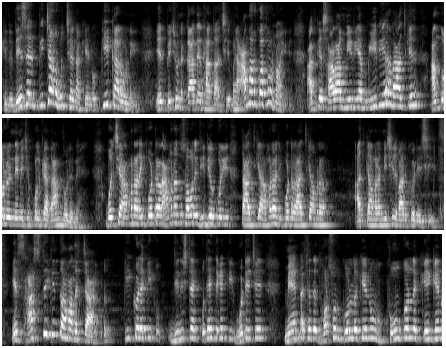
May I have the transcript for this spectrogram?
কিন্তু দেশের বিচার হচ্ছে না কেন? কি কারণে? এর পেছনে কাদের হাত আছে? ভাই, আমার কথাও নয়। আজকে সারা মিডিয়া, মিডিয়ারা আজকে আন্দোলন নেমেছে, কলকাতা আন্দোলনে। বলছে, আমরা রিপোর্টার আমরা তো সবারই ভিডিও করি। তা আজকে আমরা রিপোর্টার আজকে আমরা আজকে আমরা মিছিল বার করেছি এর শাস্তি কিন্তু আমাদের চাই। কি করে কি জিনিসটা কোথায় থেকে কি ঘটেছে? মেয়েটার সাথে ধর্ষণ করল কেন? খুন করলে কে কেন?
